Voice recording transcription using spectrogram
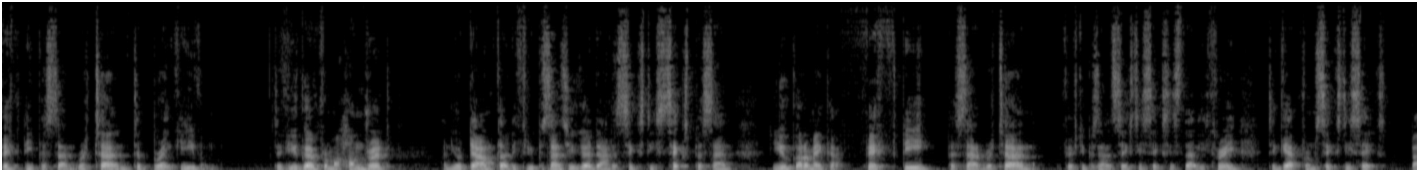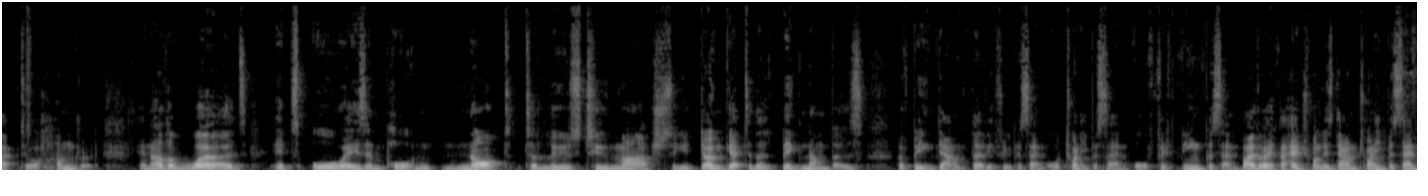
50% return to break even. So if you go from 100 and you're down 33%, so you go down to 66%, you've got to make a 50% return 50% of 66 is 33 to get from 66 back to 100. In other words, it's always important not to lose too much so you don't get to those big numbers of being down 33% or 20% or 15%. By the way, if a hedge fund is down 20%,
